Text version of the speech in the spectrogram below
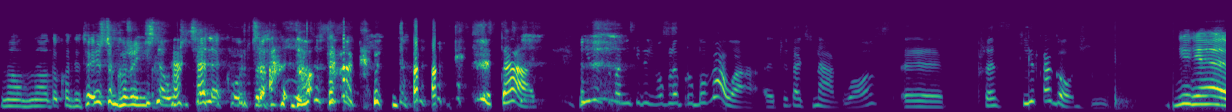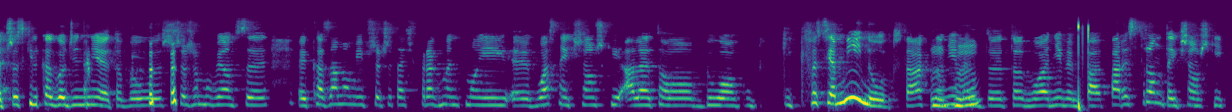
no, no dokładnie. To jeszcze gorzej niż nauczyciele, kurczę. No, tak, tak, tak. Nie wiem, czy Pani kiedyś w ogóle próbowała e, czytać na głos y, przez kilka godzin. Nie, nie, przez kilka godzin nie. To był, szczerze mówiąc, y, kazano mi przeczytać fragment mojej własnej książki, ale to było kwestia minut, tak? No nie mm -hmm. wiem, to, to była, nie wiem, pa, parę stron tej książki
